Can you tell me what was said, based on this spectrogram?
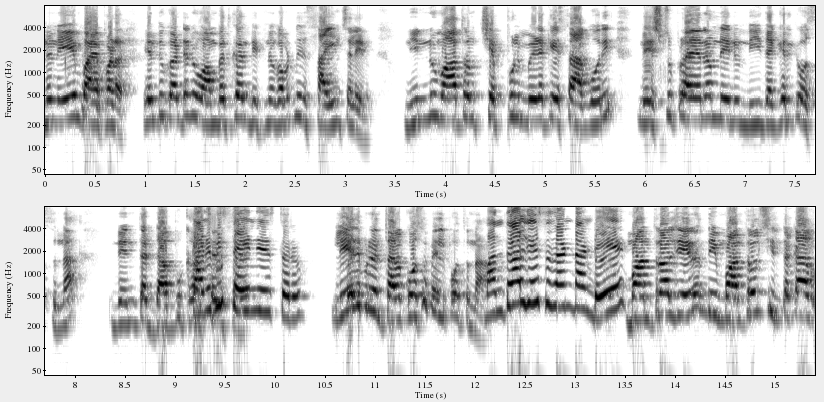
నేను ఏం భయపడ? ఎందుకంటే నువ్వు అంబేద్కర్ తిట్టినావు కాబట్టి నేను సహించలేను. నిన్ను మాత్రం చెప్పులు మెడకేస్తా అగోరి నెక్స్ట్ ప్రయాణం నేను నీ దగ్గరికి వస్తున్నా. నేను ఎంత డబ్బు కనిపిస్తే ఏం చేస్తారు? లేదు ఇప్పుడు నేను తన కోసం వెళ్ళిపోతున్నా. మంత్రాలు చేస్తుందంట అండి మంత్రాలు చేయడం నీ మంత్రాలు చింతకాలు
